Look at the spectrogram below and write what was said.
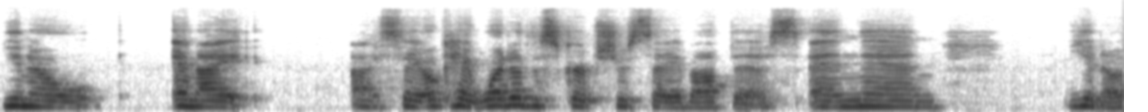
you know and i i say okay what do the scriptures say about this? And then you know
